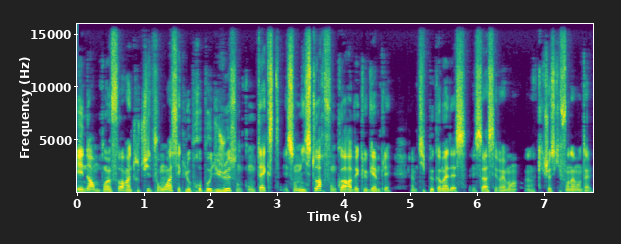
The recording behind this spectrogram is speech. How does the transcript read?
énorme point fort hein, tout de suite pour moi, c'est que le propos du jeu, son contexte et son histoire font corps avec le gameplay, un petit peu comme Hades. Et ça, c'est vraiment hein, quelque chose qui est fondamental.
